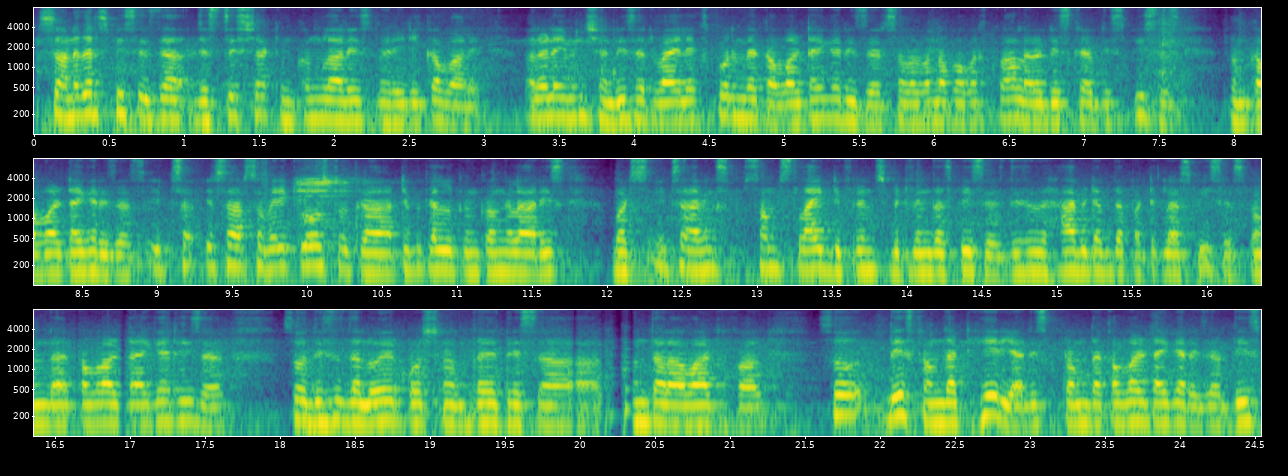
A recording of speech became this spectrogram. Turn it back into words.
So another species, is the Justicia variety Kavale. Already I mentioned this that while exploring the Kaval tiger reserves, one of our scholar described this species from Kaval tiger reserves. It's it's also very close to uh, typical quinqueangularis, but it's having some slight difference between the species. This is the habit of the particular species from the Kaval tiger reserve. So this is the lower portion of the, this uh, Kuntala waterfall. So this from that area, this from the Kaval tiger reserve, this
